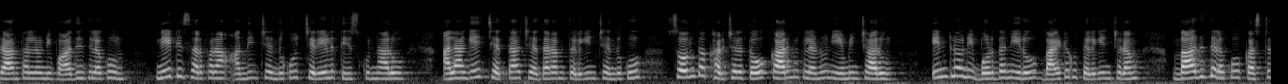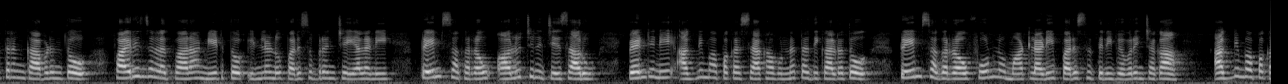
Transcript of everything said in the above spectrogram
ప్రాంతాల్లోని బాధితులకు నీటి సరఫరా అందించేందుకు చర్యలు తీసుకున్నారు. అలాగే చెత్త చెదారం తొలగించేందుకు సొంత ఖర్చులతో కార్మికులను నియమించారు. ఇంట్లోని బురద నీరు బయటకు తొలగించడం బాధితులకు కష్టతరం కావడంతో ఫైర్ ఇంజన్ల ద్వారా నీటితో ఇండ్లను పరిశుభ్రం చేయాలని ప్రేమ్ సగర్రావు ఆలోచన చేశారు. వెంటనే అగ్నిమాపక శాఖ ఉన్నతాధికారులతో ప్రేమ్ సగర్రావు ఫోన్లో మాట్లాడి పరిస్థితిని వివరించగా అగ్నిమాపక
